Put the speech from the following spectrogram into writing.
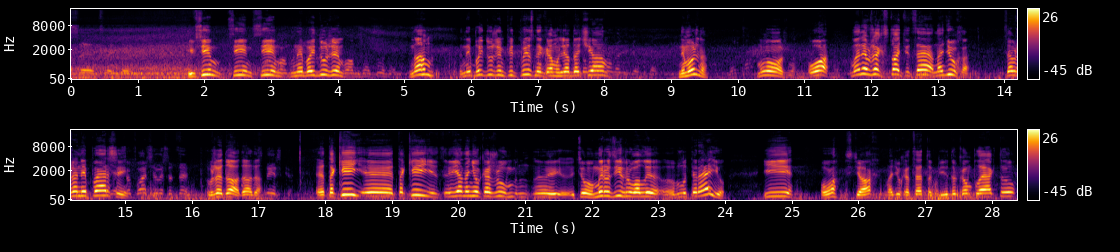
все це. то. І всім, всім, всім небайдужим нам, небайдужим підписникам, глядачам. Не можна? Можна. О, в мене вже, кстати, це Надюха. Це вже не перший. Щоб бачили, що це Вже да, да, да. стежка. Е, Такий, е, такий, я на нього кажу, е, цього, ми розігрували в лотерею і. О, стяг, Надюха, це тобі до комплекту.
